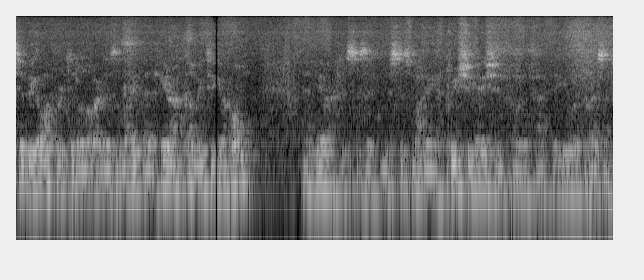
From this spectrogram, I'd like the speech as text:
should be offered to the Lord as a way that here I'm coming to your home, and here this is a, this is my appreciation for the fact that you were present.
